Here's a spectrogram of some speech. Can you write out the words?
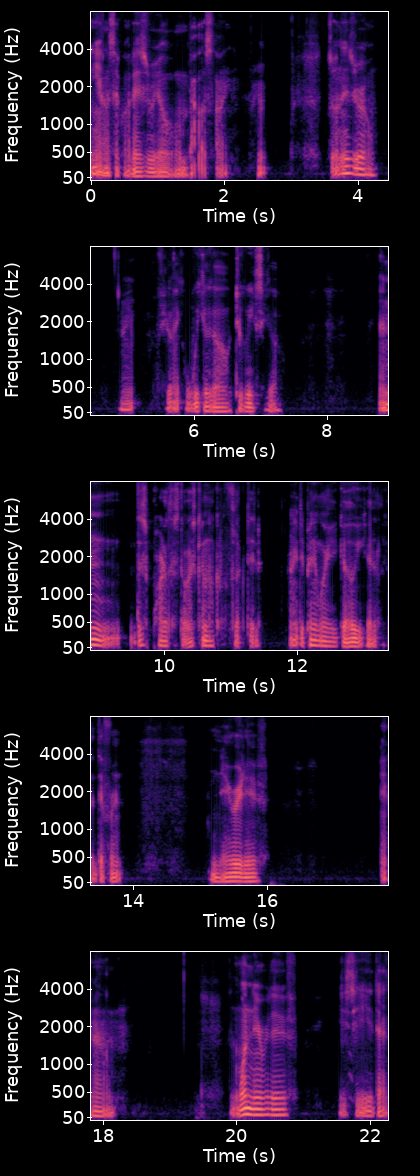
yeah, let's talk about Israel and Palestine. So in Israel, right, a few like a week ago, two weeks ago, and this part of the story is kind of conflicted, right? Depending where you go, you get like a different narrative. And um, in one narrative, you see that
